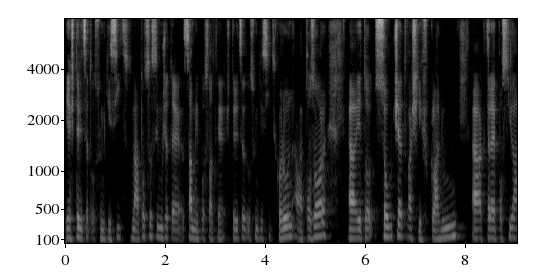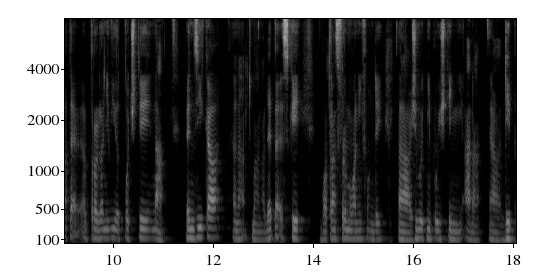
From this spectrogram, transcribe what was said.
je 48 tisíc. Na to, co si můžete sami poslat, je 48 tisíc korun, ale pozor, je to součet vašich vkladů, které posíláte pro daňové odpočty na penzíka, na, to má na DPSky, nebo transformované fondy, na životní pojištění a na DIP.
